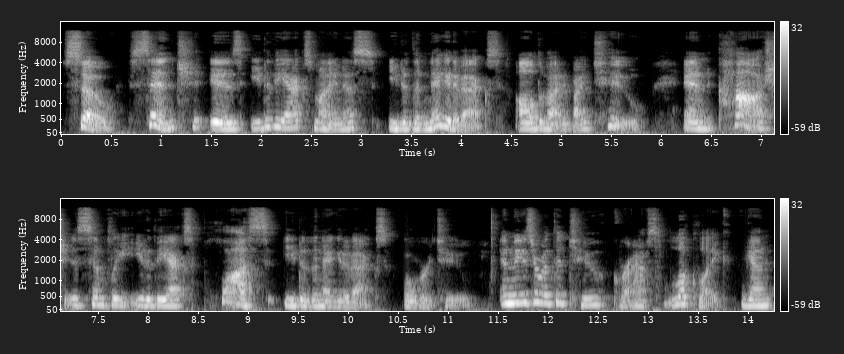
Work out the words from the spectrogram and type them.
So sinh is e to the x minus e to the negative x, all divided by 2. And cosh is simply e to the x plus e to the negative x over 2. And these are what the two graphs look like. Again,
